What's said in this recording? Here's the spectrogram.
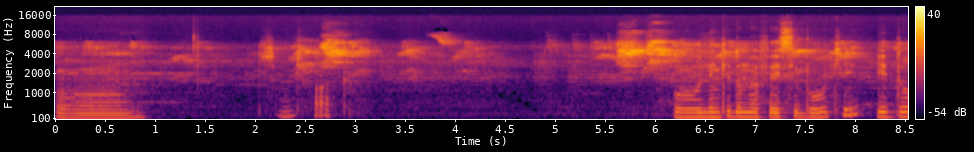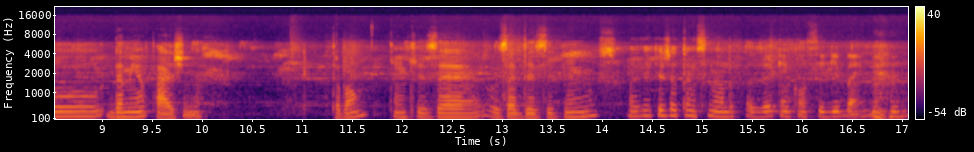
O... Gente, foca. O link do meu Facebook e do da minha página. Tá bom? Quem quiser os adesivinhos, mas aqui eu já estou ensinando a fazer, quem conseguir bem.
